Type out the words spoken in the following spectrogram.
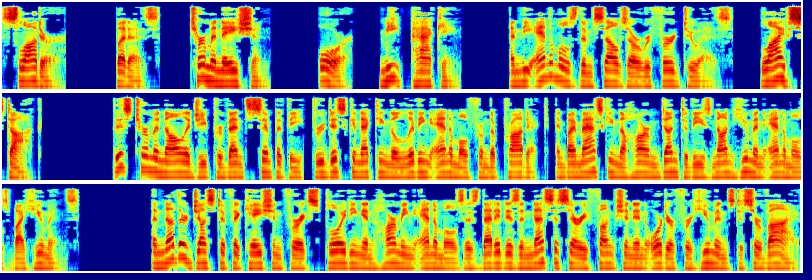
slaughter, but as termination or meat packing, and the animals themselves are referred to as livestock. This terminology prevents sympathy, through disconnecting the living animal from the product, and by masking the harm done to these non-human animals by humans. Another justification for exploiting and harming animals is that it is a necessary function in order for humans to survive.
